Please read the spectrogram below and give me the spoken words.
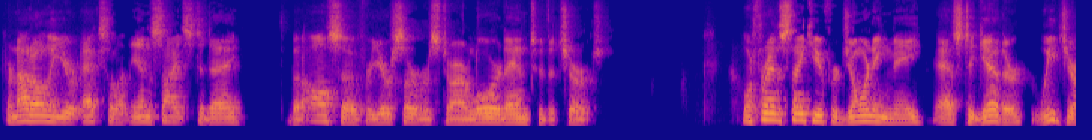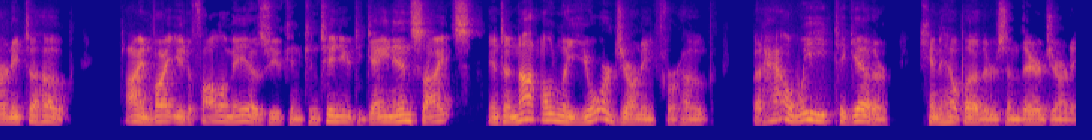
for not only your excellent insights today, but also for your service to our Lord and to the church. Well, friends, thank you for joining me as together we journey to hope. I invite you to follow me as you can continue to gain insights into not only your journey for hope, but how we together can help others in their journey.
